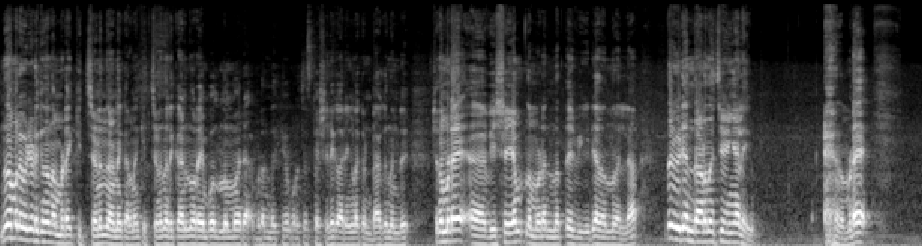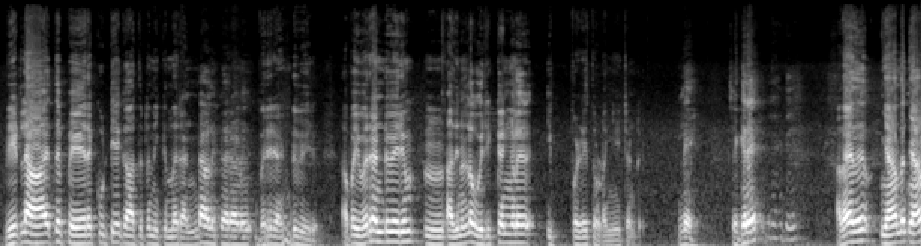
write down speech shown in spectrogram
ഇന്ന് നമ്മൾ വീഡിയോ എടുക്കുന്നത് നമ്മുടെ കിച്ചണിൽ നിന്നാണ്. കാരണം കിച്ചണിൽ എടുക്കാനെന്ന് പറയുമ്പോൾ നമ്മൾ ഇവിടെ എന്തൊക്കെയോ കുറച്ച് സ്പെഷ്യൽ കാര്യങ്ങളൊക്കെ ഉണ്ടാക്കുന്നുണ്ട്. പക്ഷെ നമ്മുടെ വിഷയം നമ്മുടെ ഇന്നത്തെ വീഡിയോ അതൊന്നുമല്ല. ഇന്നത്തെ വീഡിയോ എന്താണെന്ന് വെച്ച് കഴിഞ്ഞാലേ നമ്മുടെ വീട്ടിലെ ആദ്യത്തെ പേരക്കുട്ടിയെ കാത്തിട്ട് നിൽക്കുന്ന രണ്ടാൾക്കാരാണ് ഇവർ രണ്ടുപേരും. അപ്പോൾ ഇവർ രണ്ടുപേരും അതിനുള്ള ഒരുക്കങ്ങൾ ഇപ്പോഴേ തുടങ്ങിയിട്ടുണ്ട്. അല്ലേ ശരിക്കരെ അതായത് ഞാൻ ഞാൻ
